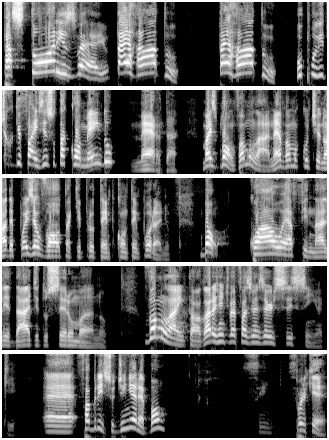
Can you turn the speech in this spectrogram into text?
pastores, velho. Tá errado. Tá errado. O político que faz isso tá comendo merda. Mas bom, vamos lá, né? Vamos continuar, depois eu volto aqui pro tempo contemporâneo. Bom, qual é a finalidade do ser humano? Vamos lá, então. Agora a gente vai fazer um exercício aqui. É, Fabrício, dinheiro é bom? Sim. Por quê?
